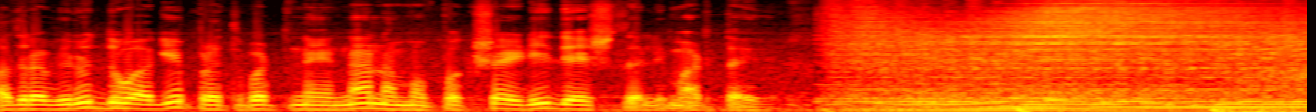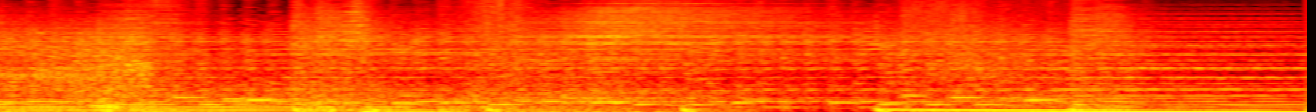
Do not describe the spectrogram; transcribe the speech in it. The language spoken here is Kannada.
ಅದರ ವಿರುದ್ಧವಾಗಿ ಪ್ರತಿಭಟನೆಯನ್ನು ನಮ್ಮ ಪಕ್ಷ ಇಡೀ ದೇಶದಲ್ಲಿ ಮಾಡ್ತಾಯಿದೆ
